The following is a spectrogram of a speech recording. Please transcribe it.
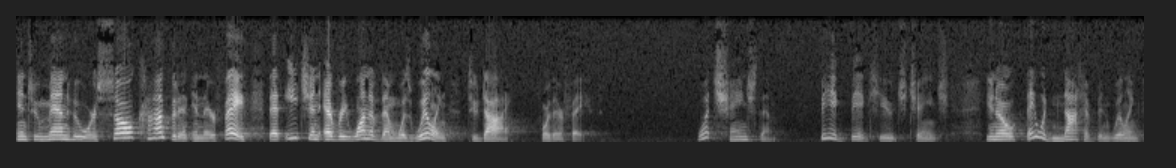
into men who were so confident in their faith that each and every one of them was willing to die for their faith. What changed them? Big, big, huge change. You know, they would not have been willing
